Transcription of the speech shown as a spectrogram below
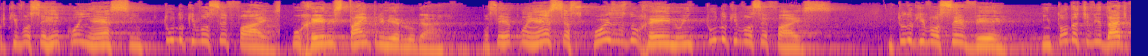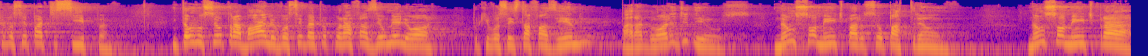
Porque você reconhece em tudo que você faz, o reino está em primeiro lugar. Você reconhece as coisas do reino em tudo que você faz, em tudo que você vê, em toda atividade que você participa. Então, no seu trabalho, você vai procurar fazer o melhor, porque você está fazendo para a glória de Deus, não somente para o seu patrão, não somente para,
